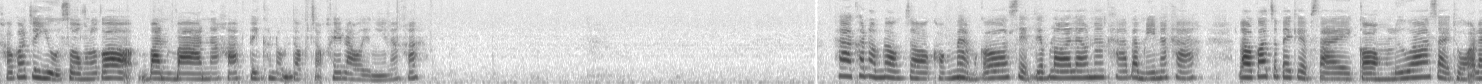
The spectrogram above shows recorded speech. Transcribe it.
เขาก็จะอยู่ทรงแล้วก็บานๆนะคะ เป็นขนมดอกจอกให้เราอย่างนี้นะคะ ค่ะขนมดอกจอกของแหม่มก็เสร็จเรียบร้อยแล้วนะคะ แบบนี้นะคะ เราก็จะไปเก็บใส่กล่องหรือว่าใส่ถุงอะไร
